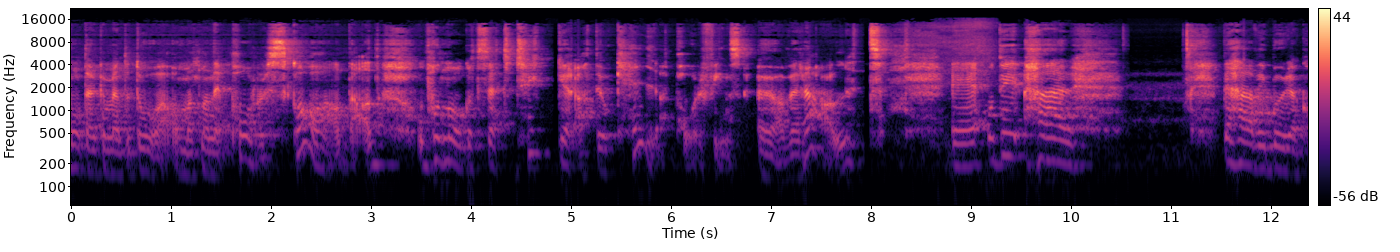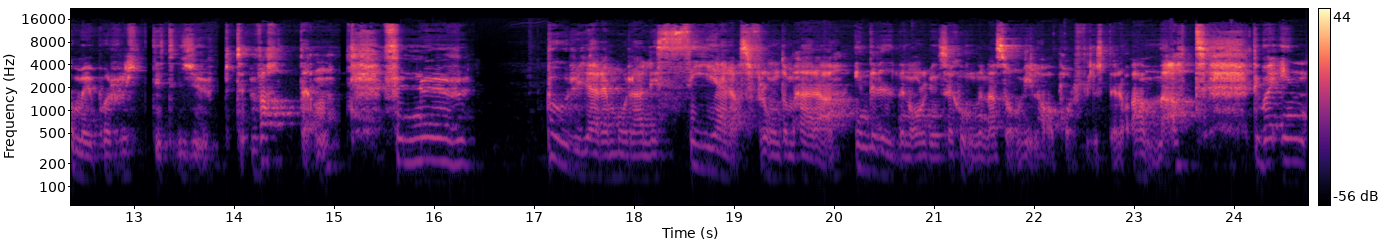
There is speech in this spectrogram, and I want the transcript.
motargumentet då om att man är porrskadad och på något sätt tycker att det är okej att porr finns överallt. Eh, och det här det är här vi börjar komma ut på riktigt djupt vatten. För nu börjar det moraliseras från de här äh, individerna och organisationerna som vill ha porrfilter och annat. Det börjar in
